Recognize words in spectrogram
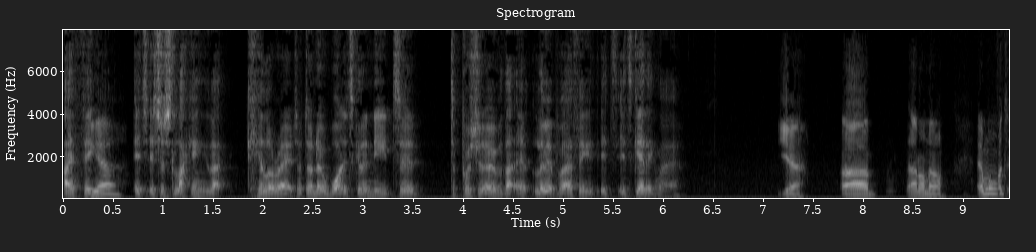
I think Yeah. it's it's just lacking that killer edge. I don't know what it's going to need to to push it over that limit, but I think it's it's getting there. Yeah. Um, I don't know. And what's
